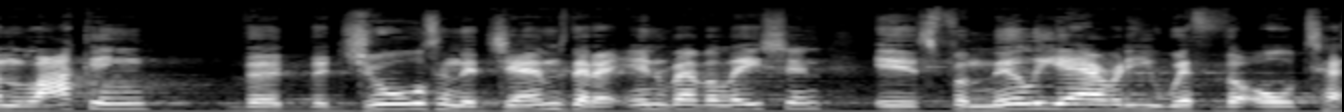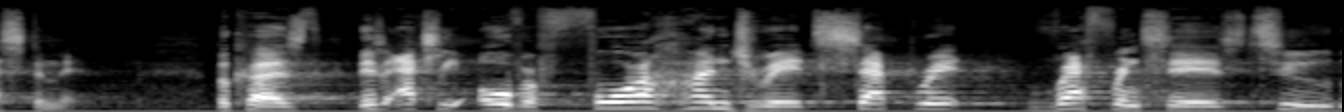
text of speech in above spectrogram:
unlocking the, the jewels and the gems that are in Revelation is familiarity with the Old Testament. Because there's actually over 400 separate references to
